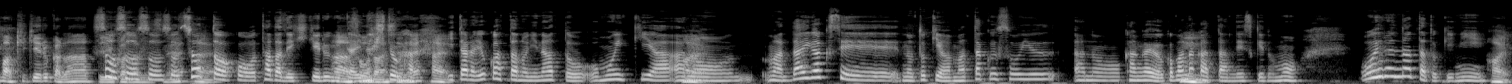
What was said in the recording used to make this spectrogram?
まあ、聞けるかなっていうそう感じですね。そうそうそう、ちょっとこう、ただで聞けるみたいな人ががいたらよかったのになと思いきや、あの、まあ、大学生の時は全くそういう、あの、考えは浮かばなかったんですけども、OL になった時に、はい。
